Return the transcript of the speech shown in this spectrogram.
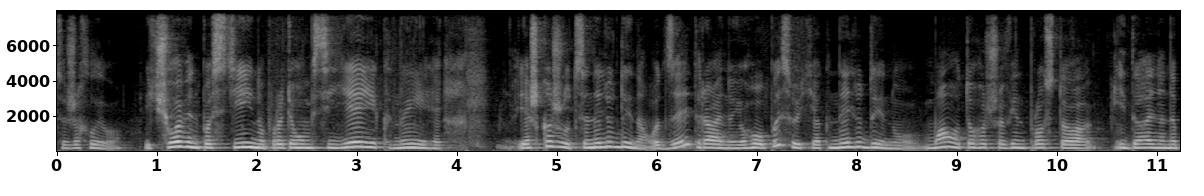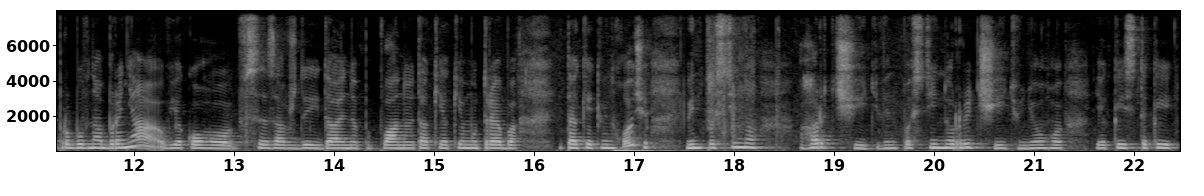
Це жахливо. І що він постійно протягом всієї книги. Я ж кажу, це не людина. От Зейд реально його описують як не людину. Мало того, що він просто ідеальна непробивна броня, в якого все завжди ідеально по плану, так як йому треба, і так як він хоче, він постійно гарчить, він постійно ричить. У нього якийсь такий,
